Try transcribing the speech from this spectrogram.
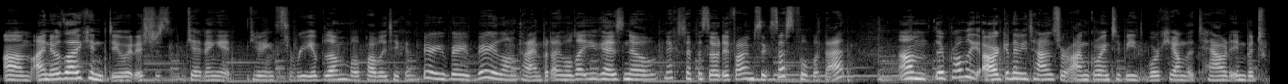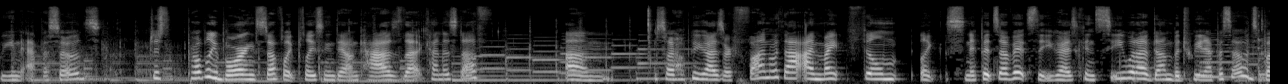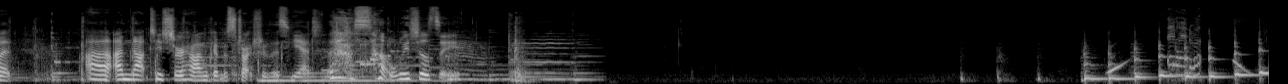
Um, I know that I can do it, it's just getting it, getting three of them will probably take a very, very, very long time, but I will let you guys know next episode if I'm successful with that. Um, there probably are going to be times where I'm going to be working on the town in between episodes. Just probably boring stuff like placing down paths, that kind of stuff. Um, so I hope you guys are fine with that. I might film like snippets of it so that you guys can see what I've done between episodes, but uh, I'm not too sure how I'm going to structure this yet, so we shall see.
